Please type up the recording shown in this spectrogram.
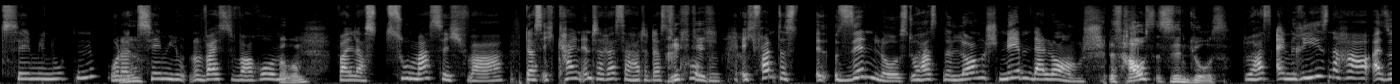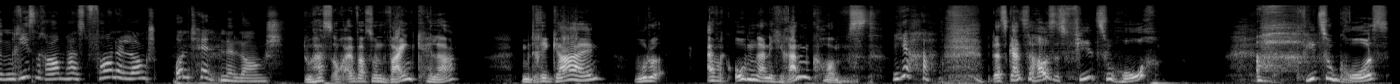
15 Minuten oder Ja. 10 Minuten. Und weißt du warum? Warum? Weil das zu massig war, dass ich kein Interesse hatte, das Richtig. zu gucken. Ich fand das äh, sinnlos. Du hast eine Lounge neben der Lounge. Das Haus ist sinnlos. Du hast einen Riesenha also einen Riesenraum, hast vorne eine Lounge und hinten eine Lounge. Du hast auch einfach so einen Weinkeller mit Regalen, wo du einfach oben gar nicht rankommst. Ja. Das ganze Haus ist viel zu hoch. Viel zu groß.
